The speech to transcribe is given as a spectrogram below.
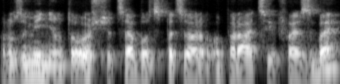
розумінням того, що це або спецоперації ФСБ,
